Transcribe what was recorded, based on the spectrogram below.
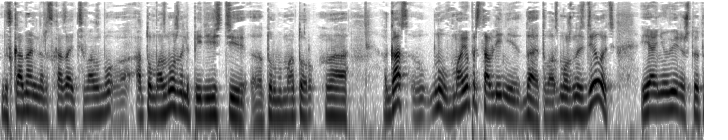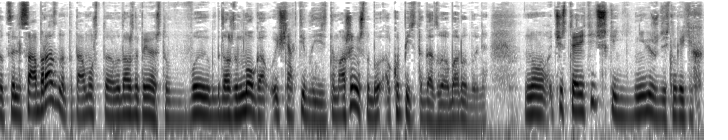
досконально рассказать о том, возможно ли перевести э, турбомотор на газ. Ну, в моем представлении, да, это возможно сделать. Я не уверен, что это целесообразно, потому что вы должны понимать, что вы должны много, очень активно ездить на машине, чтобы окупить это газовое оборудование. Но чисто теоретически не вижу здесь никаких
